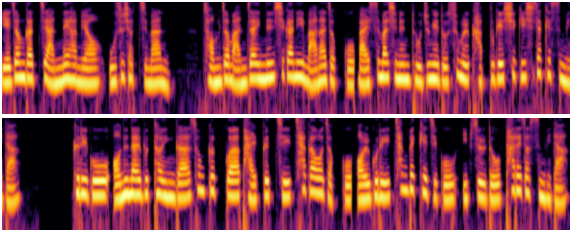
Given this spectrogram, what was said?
예전 같지 않네 하며 웃으셨지만 점점 앉아있는 시간이 많아졌고 말씀하시는 도중에도 숨을 가쁘게 쉬기 시작했습니다. 그리고 어느 날부터인가 손끝과 발끝이 차가워졌고 얼굴이 창백해지고 입술도 파래졌습니다.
